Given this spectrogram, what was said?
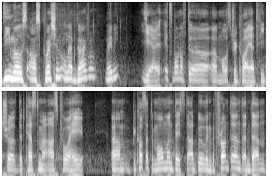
the most asked question on AppGyver? Maybe. Yeah, it's one of the uh, most required features that customer ask for. Hey, um, because at the moment they start building the front end and then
